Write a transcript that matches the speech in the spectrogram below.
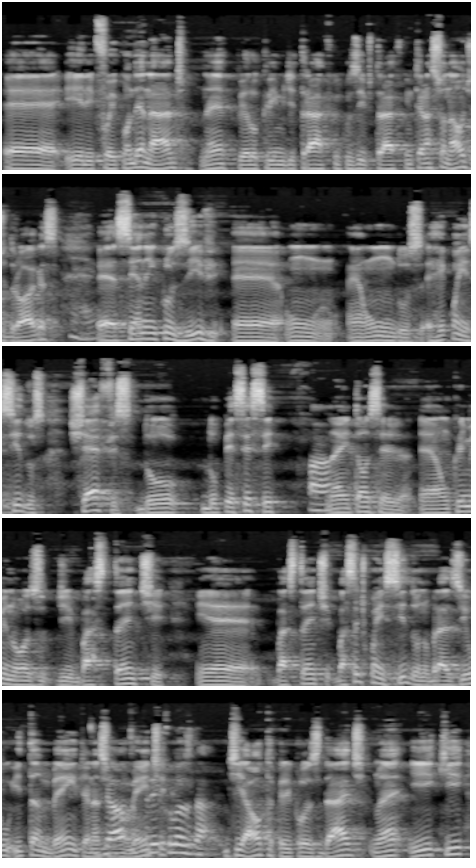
é, ele foi condenado, né, pelo crime de tráfico, inclusive tráfico internacional de drogas, uhum. É, sendo inclusive é, um, é um dos reconhecidos chefes do, do PCC. Ah. Né? Então, ou seja, é um criminoso de bastante é, bastante, bastante conhecido no Brasil e também internacionalmente. De alta periculosidade. De alta periculosidade, né? e que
